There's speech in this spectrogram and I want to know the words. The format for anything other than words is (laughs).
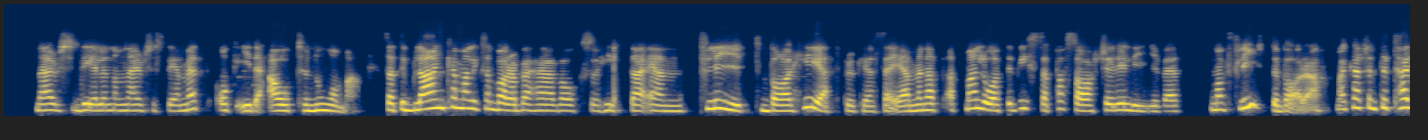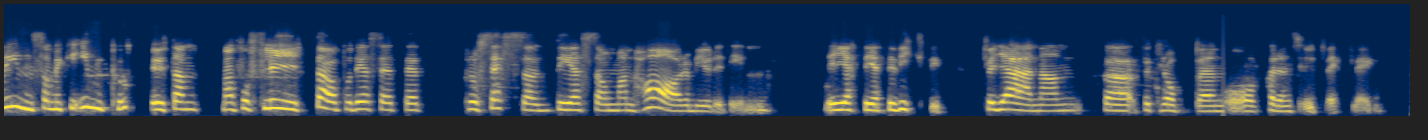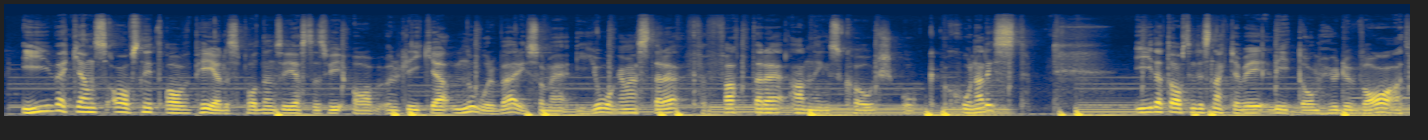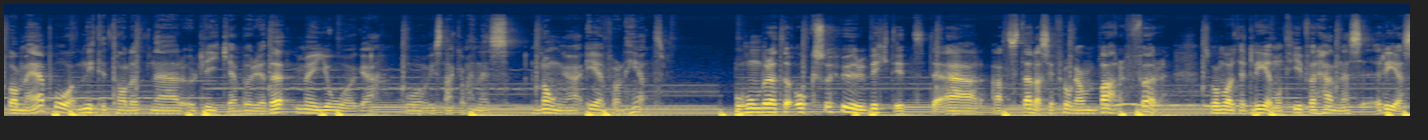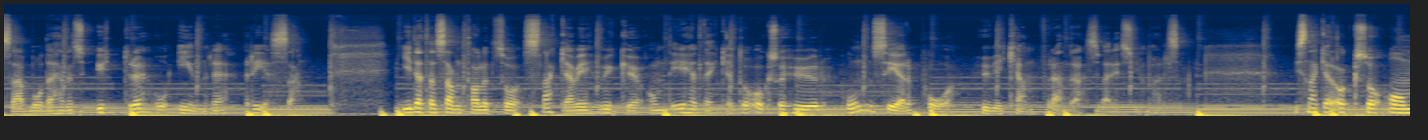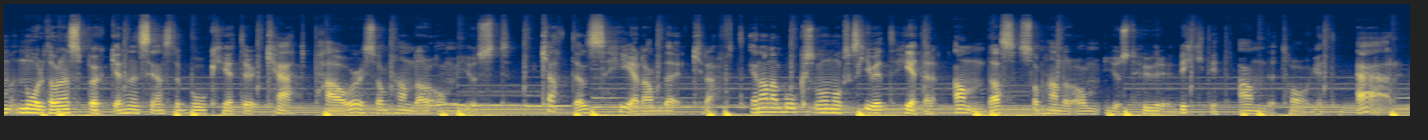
delen av nervsystemet och i det autonoma. Så att ibland kan man liksom bara behöva också hitta en flytbarhet, brukar jag säga. Men att, att man låter vissa passager i livet, man flyter bara. Man kanske inte tar in så mycket input, utan man får flyta och på det sättet processa det som man har bjudit in. Det är jätte, jätteviktigt för hjärnan, för, för kroppen och för ens utveckling. I veckans avsnitt av PLS-podden så gästas vi av Ulrika Norberg som är yogamästare, författare, andningscoach och journalist. I detta avsnitt snackar vi lite om hur det var att vara med på 90-talet när Ulrika började med yoga och vi snackar om hennes långa erfarenhet. Och hon berättar också hur viktigt det är att ställa sig frågan varför, som har varit ett ledmotiv för hennes resa, både hennes yttre och inre resa. I detta samtalet så snackar vi mycket om det helt enkelt och också hur hon ser på hur vi kan förändra Sveriges syn på hälsa. Vi snackar också om några av hennes böcker. Hennes senaste bok heter Cat Power som handlar om just kattens helande kraft. En annan bok som hon också skrivit heter Andas som handlar om just hur viktigt andetaget är.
